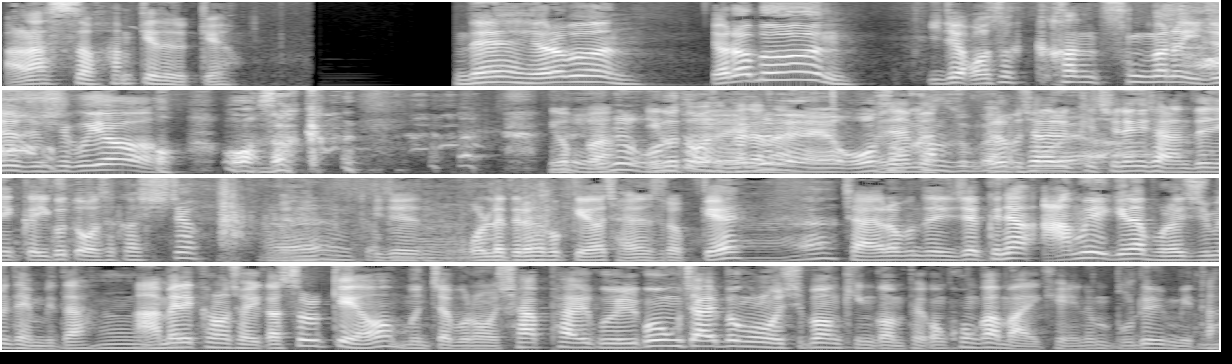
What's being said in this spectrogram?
알았어 함께 들을게요. 네, 여러분, 여러분 이제 어색한 순간을 잊어주시고요. 어색한. 이것 봐, 왜 그래, 이것도 어색하잖아. 그래? 어색한 순간은 여러분 제가? 이렇게 진행이 잘 안 되니까 이것도 어색하시죠? 네, 좀 이제 원래대로 해볼게요. 자연스럽게. 자, 여러분들 이제 그냥 아무 얘기나 보내주시면 됩니다. 음. 아메리카노 저희가 쏠게요. 문자번호 샵8910 짧은 건 50원, 긴 건 100원, 콩과 마이케이는 무료입니다.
